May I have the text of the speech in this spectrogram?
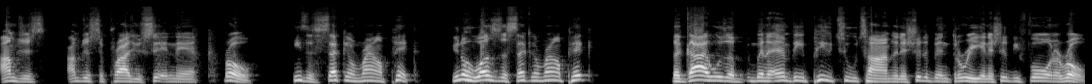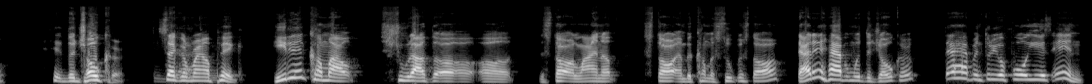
I'm just I'm just surprised you sitting there, bro. He's a second round pick. You know who else is a second round pick? The guy who's a, been an MVP two times, and it should have been three, and it should be four in a row. the Joker, second round pick. He didn't come out, shoot out the uh, uh, uh the starting lineup, start and become a superstar. That didn't happen with the Joker. That happened three or four years in.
